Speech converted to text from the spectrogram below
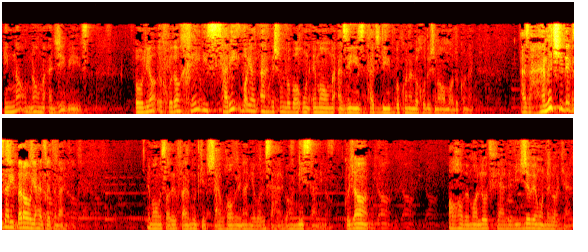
این نام نام عجیبی است. اولیاء خدا خیلی سریع باید عهدشون رو با اون امام عزیز تجدید بکنن و خودشون آماده کنن. از همه چی بگذارید برای حضرت مهدی. امام صادق فرمود که شبها ببینن یه بار سهرگاه نیستن اینا. کجان؟ آقا به ما لطف کرده ویژه بهمون نگاه کرده.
